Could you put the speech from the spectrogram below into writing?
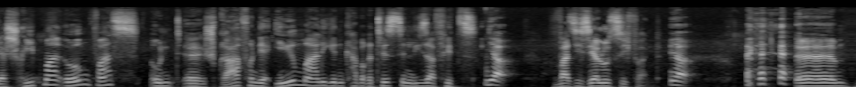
der schrieb mal irgendwas und äh, sprach von der ehemaligen Kabarettistin Lisa Fitz, ja, was ich sehr lustig fand. ja. Ähm,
